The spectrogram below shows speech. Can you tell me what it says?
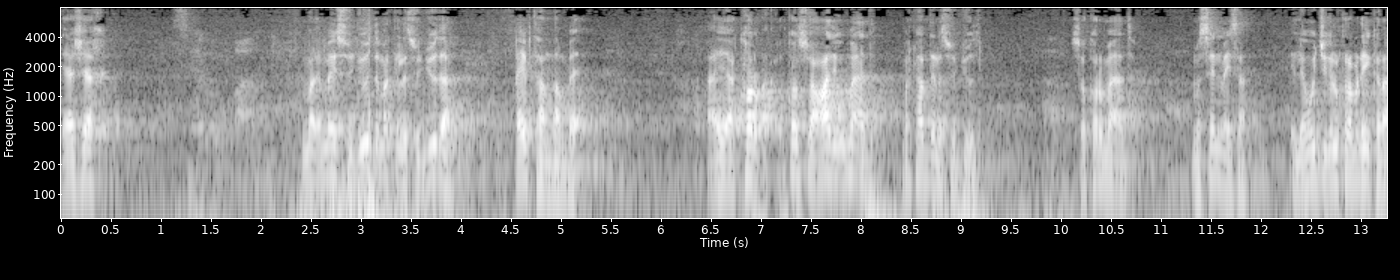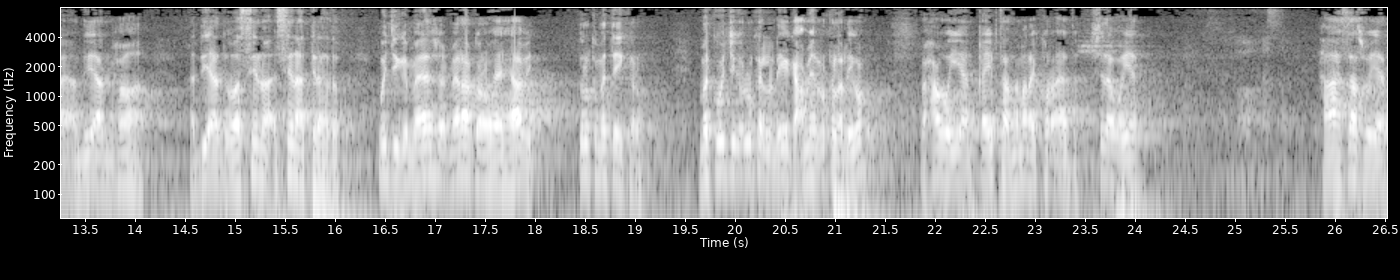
ya sheekh may sujuudda marka la sujuuda qeybtan dambe ayaa kor kor soo caadi uma ado marka hadda la sujuudo soo kor ma ado ma sin maysa ilan wejiga dhulka lama dhigi karaa haddii aad muxuuha haddii aad waa sin sinaad tiraahdo wejiga meesha meelaha kor hehaabi dhulka ma tegi karo. Marka wejiga dhulka la dhigo gacmihi dhulka la dhigo waxaa weeyaan qeybtan dambana ay kor aado sidaa weeyaan. Ha saas weeyaan.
